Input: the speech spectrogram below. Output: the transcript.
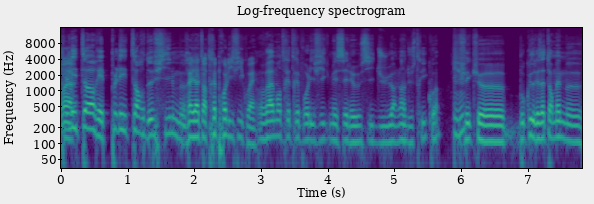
Ouais. pléthore et pléthore de films. Réalisateur très prolifique, ouais. Vraiment très très prolifique, mais c'est aussi dû à l'industrie, quoi. Qui Mhm. fait que beaucoup de réalisateurs, même euh,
